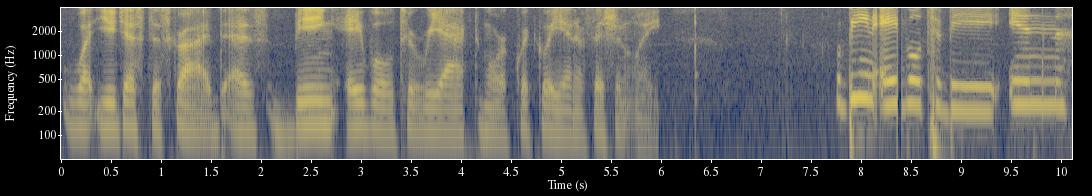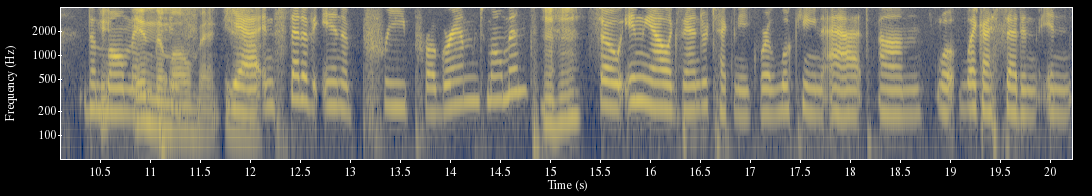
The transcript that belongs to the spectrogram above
what you just described as being able to react more quickly and efficiently. Well, being able to be in the in, moment. In the moment, yeah. yeah. instead of in a pre programmed moment. Mm-hmm. So, in the Alexander technique, we're looking at, um, well, like I said in, in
